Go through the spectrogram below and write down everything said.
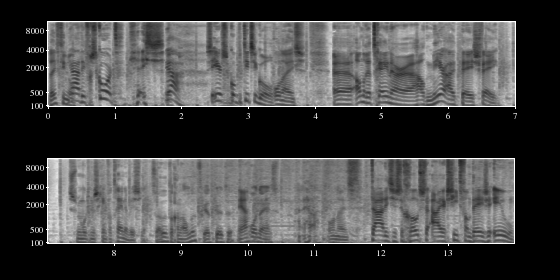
Leeft hij nog? Ja, die heeft gescoord. Jezus. Ja, zijn eerste competitiegoal. Oneens. Eh, andere trainer haalt meer uit PSV. Dus we moeten misschien van trainer wisselen. Zou dat toch een ander? Fred Rutte. Ja? Oneens. Ja, oneens. Tadic is de grootste Ajaxiet van deze eeuw.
